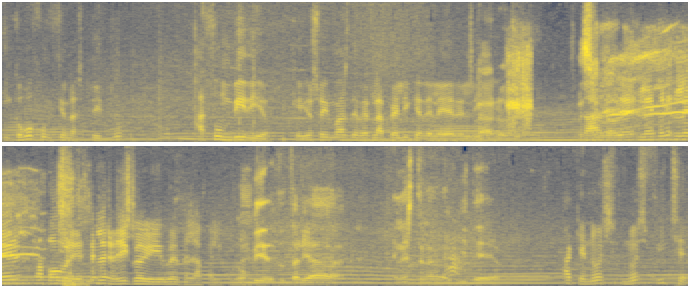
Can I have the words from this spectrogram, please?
y cómo funciona Splitbook, haz un vídeo. Que yo soy más de ver la peli que de leer el libro. Claro, tío. Claro, lee, lee, lee a pobre, lee rico y ve la película. un video tutorial en este no Ah. video. Ah, que no es, no es feature.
